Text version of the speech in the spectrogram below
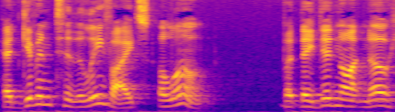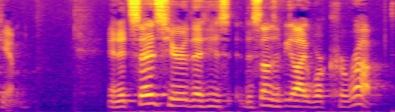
had given to the Levites alone. But they did not know him. And it says here that his, the sons of Eli were corrupt.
